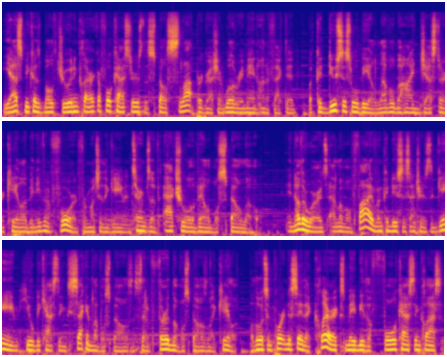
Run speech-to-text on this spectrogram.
Yes, because both Druid and Cleric are full casters, the spell slot progression will remain unaffected, but Caduceus will be a level behind Jester, Caleb, and even Fjord for much of the game in terms of actual available spell level. In other words, at level 5 when Caduceus enters the game, he will be casting second level spells instead of third level spells like Caleb. Although it's important to say that clerics may be the full casting class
